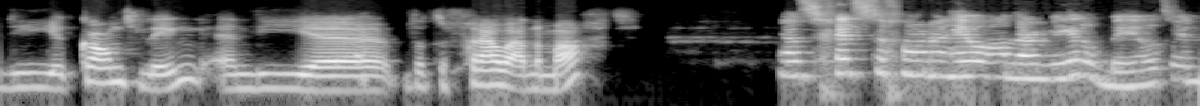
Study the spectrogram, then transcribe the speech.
die kanteling. En die, eh, dat de vrouwen aan de macht. Ja, het schetste gewoon een heel ander wereldbeeld. En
